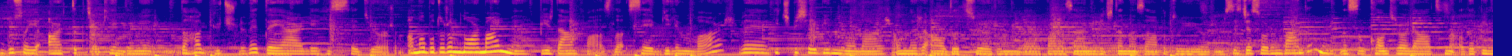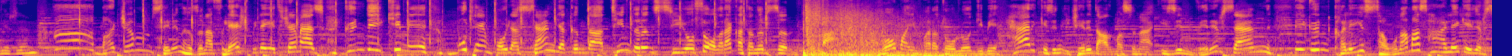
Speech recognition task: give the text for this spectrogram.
Bu sayı arttıkça kendimi daha güçlü ve değerli hissediyorum. Ama bu durum normal mi? Birden fazla sevgilim var ve hiçbir şey bilmiyorlar. Onları aldatıyorum ve bazen vicdan azabı duyuyorum. Sizce sorun bende mi? Nasıl kontrol altına alabilirim? Aa, bacım senin hızına flash bile yetişemez. Günde iki mi? Bu tempoyla sen yakında Tinder'ın CEO'su olarak atanırsın. Bak Roma İmparatorluğu gibi herkesin içeri dalmasına izin verirsen bir gün kaleyi savunamaz hale gelirsin.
